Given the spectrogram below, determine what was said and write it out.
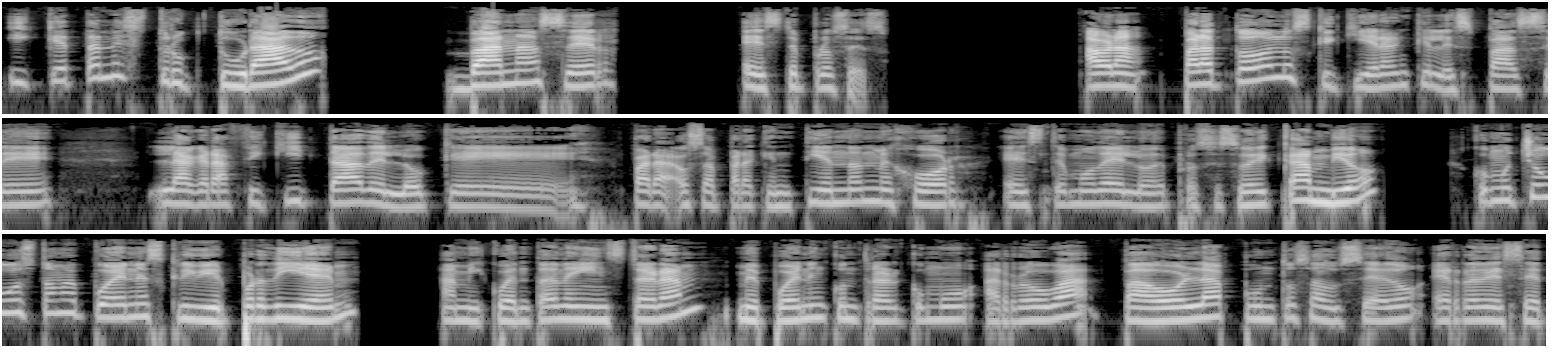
¿Y qué tan estructurado van a ser este proceso? Ahora, para todos los que quieran que les pase la grafiquita de lo que, para, o sea, para que entiendan mejor este modelo de proceso de cambio, con mucho gusto me pueden escribir por DM a mi cuenta de Instagram. Me pueden encontrar como arroba paola.saucedo rdz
